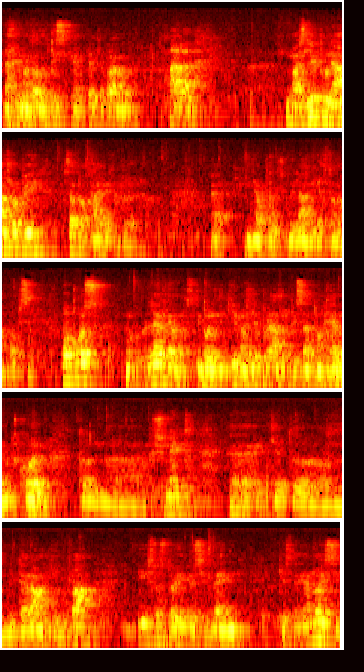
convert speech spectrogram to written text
να χρηματοδοτήσει κάτι τέτοια πράγματα. Αλλά μας λείπουν άνθρωποι σαν το Χάιρικ Μπρόιλ. Ε, μια που μιλάμε γι' αυτόν απόψε. Όπως λέμε στην πολιτική μας λείπουν άνθρωποι σαν τον Χέλμουτ Κόλ, τον Σμιτ ε, και τον Μιτεράν κλπ. Ίσως το ίδιο συμβαίνει και στη διανόηση.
